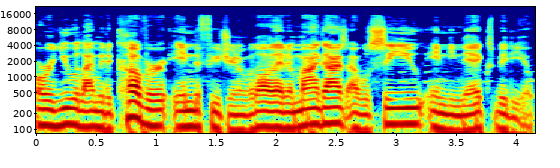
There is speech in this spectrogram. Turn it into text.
or you would like me to cover in the future. And with all that in mind, guys, I will see you in the next video.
